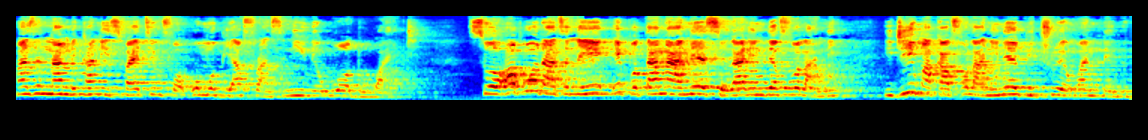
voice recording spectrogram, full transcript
Maazị nnamdị kano is fighting for ụmụ biafrans niile worldwide. So ọ bụrụ dat na ịpụta na na-esogharị ndị fulani ijiri maka fulani na-ebitrie nwanne gị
